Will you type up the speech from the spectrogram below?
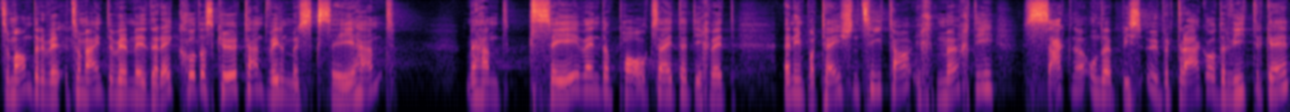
zum anderen, zum einen, weil wir der Echo das gehört haben, weil wir es gesehen haben. Wir haben gesehen, wenn der Paul gesagt hat, ich will eine Importation-Zeit haben, ich möchte segnen und etwas übertragen oder weitergeben.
